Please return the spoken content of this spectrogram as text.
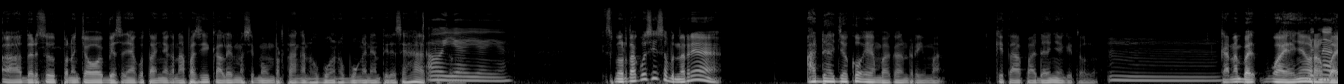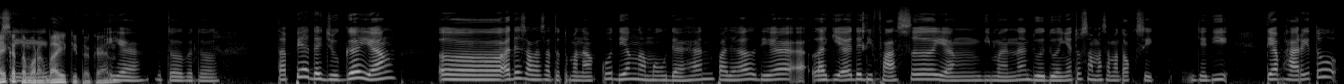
uh, dari sudut pandang cowok biasanya aku tanya kenapa sih kalian masih mempertahankan hubungan-hubungan yang tidak sehat oh gitu iya iya iya Menurut aku sih sebenarnya ada aja kok yang bakal nerima kita apa adanya gitu loh. Hmm. Karena wayahnya orang Benar baik ketemu sih. orang baik gitu kan. Iya, betul betul. Tapi ada juga yang eh ada salah satu teman aku dia nggak mau udahan padahal dia eh, lagi ada di fase yang di mana dua-duanya tuh sama-sama toksik. Jadi tiap hari tuh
